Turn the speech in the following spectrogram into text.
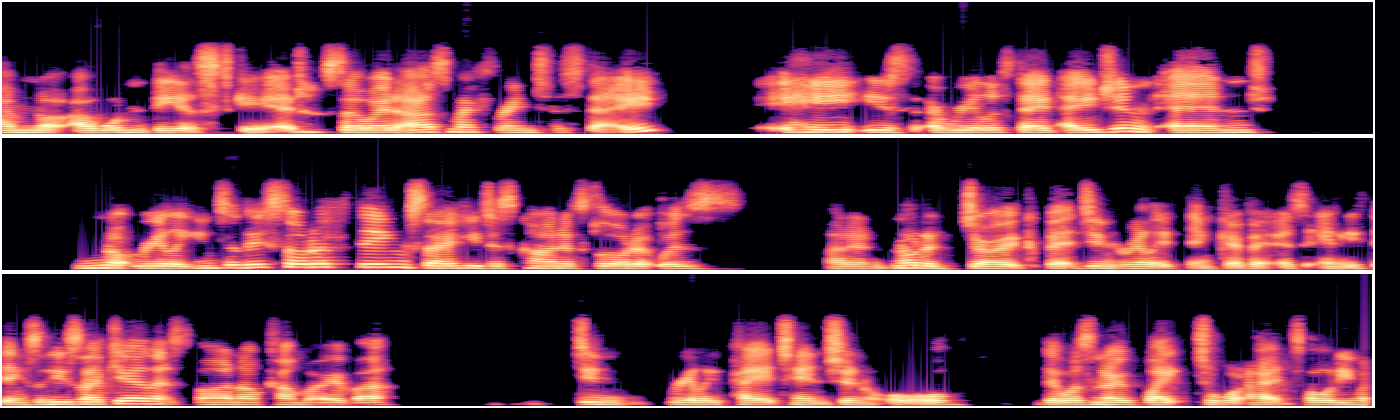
I'm not, I wouldn't be as scared. So I'd asked my friend to stay. He is a real estate agent and not really into this sort of thing. So he just kind of thought it was I don't not a joke, but didn't really think of it as anything. So he's like, Yeah, that's fine, I'll come over. Didn't really pay attention or there was no weight to what I had told him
